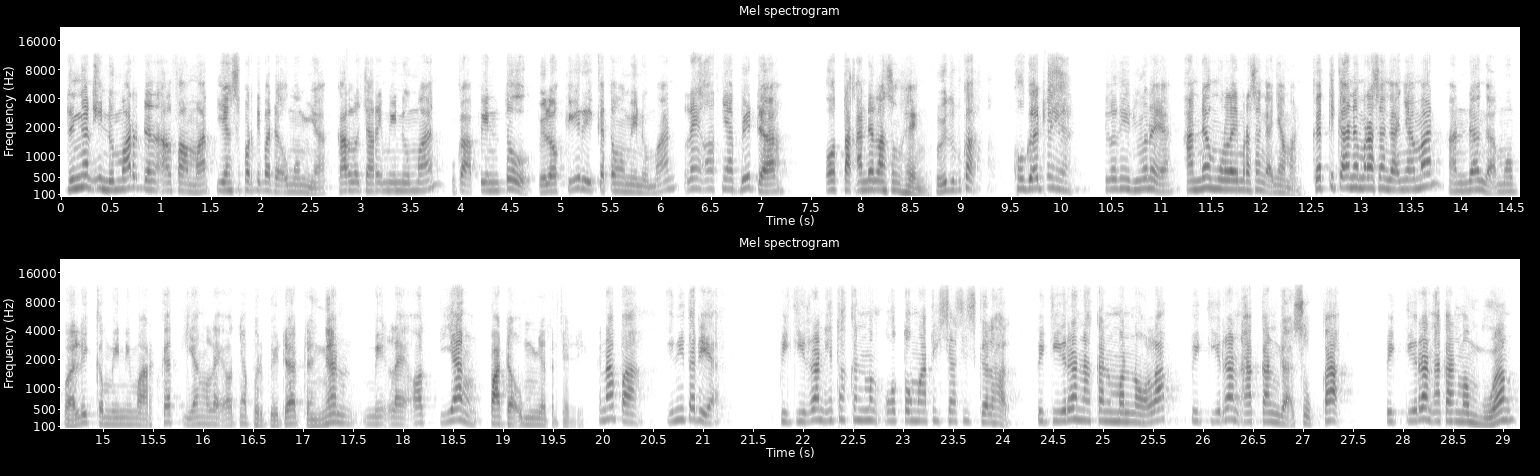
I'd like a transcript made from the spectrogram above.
dengan Indomaret dan Alfamart yang seperti pada umumnya, kalau cari minuman, buka pintu, belok kiri ketemu minuman, layoutnya beda, otak Anda langsung hang. Begitu buka, kok gak ada ya? Pilotnya di mana ya? Anda mulai merasa nggak nyaman. Ketika Anda merasa nggak nyaman, Anda nggak mau balik ke minimarket yang layoutnya berbeda dengan layout yang pada umumnya terjadi. Kenapa? Ini tadi ya, pikiran itu akan mengotomatisasi segala hal. Pikiran akan menolak, pikiran akan nggak suka, pikiran akan membuang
